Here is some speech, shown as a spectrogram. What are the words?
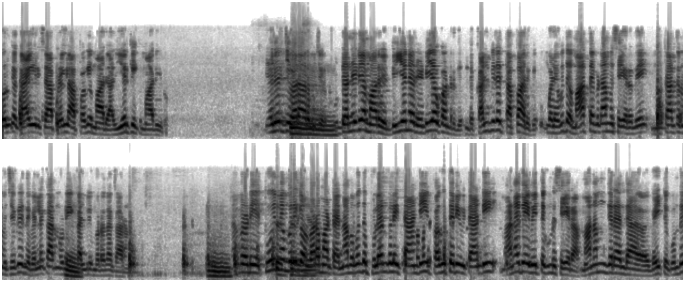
ஒழுங்கா காய்கறி சாப்பிடுறீங்களோ அப்பவே மாறி. அது இயற்கைக்கு மாறிடும். எனர்ஜி வர ஆரம்பிச்சிடும் உடனடியா மாறி. டிஎன்ஏ ரெடியா உட்காந்துருக்கு இந்த கல்வி தான் தப்பா இருக்கு. உங்களை வந்து மாத்த விடாம செய்யறது முட்டாள்தனம் வச்சுக்கிறது இந்த வெள்ளைக்காரனுடைய கல்வி முறை தான் காரணம். நம்மளுடைய தூய்மை முறைக்கு அவன் வரமாட்டான். நம்ம வந்து புலன்களை தாண்டி பகுத்தறிவை தாண்டி மனதை வைத்துக் கொண்டு செய்யறான். மனம்ங்கிற அந்த வைத்துக் கொண்டு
